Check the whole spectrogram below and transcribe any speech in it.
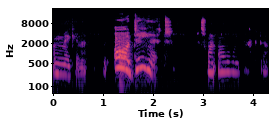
I'm making it. Oh, dang it! Just went all the way back down.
